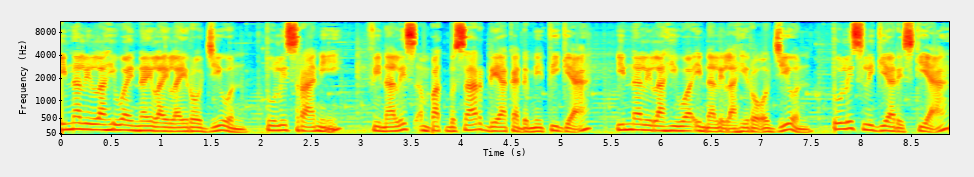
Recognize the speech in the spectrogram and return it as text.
Innalillahi wa inna ilaihi rojiun, tulis Rani, finalis 4 besar di Akademi 3, Innalillahi wa innalillahi rojiun, tulis Ligia Rizkia,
